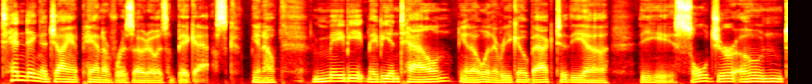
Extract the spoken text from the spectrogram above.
tending a giant pan of risotto is a big ask. You know, maybe maybe in town, you know, whenever you go back to the uh, the soldier-owned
